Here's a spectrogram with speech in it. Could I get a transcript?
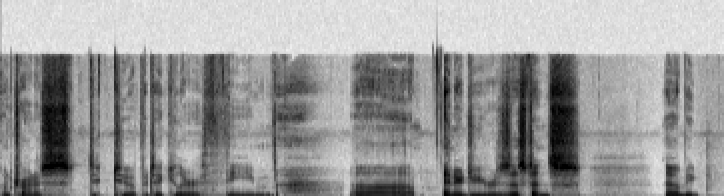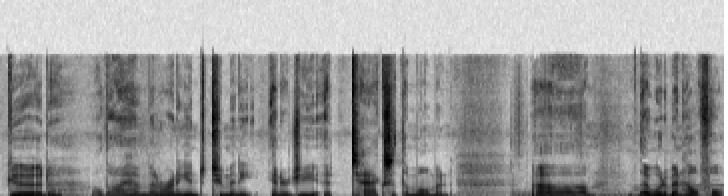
I'm trying to stick to a particular theme. Uh, energy resistance. That would be good, although I haven't been running into too many energy attacks at the moment. Um, that would have been helpful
